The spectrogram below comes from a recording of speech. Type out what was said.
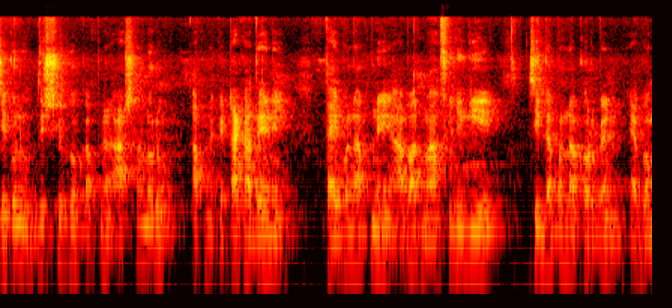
যে কোনো উদ্দেশ্যে হোক, আপনার আশানুরূপ আপনাকে টাকা দেয়নি তাই বলে আপনি আবার মাহফিলে গিয়ে চিল্লাপাল্লা করবেন এবং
